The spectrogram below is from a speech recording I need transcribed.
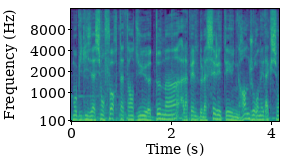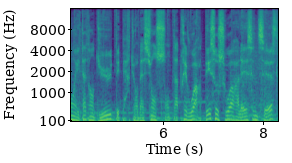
Mobilisation forte attendue demain. À l'appel de la CGT, une grande journée d'action est attendue. Des perturbations sont à prévoir dès ce soir à la SNCF,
